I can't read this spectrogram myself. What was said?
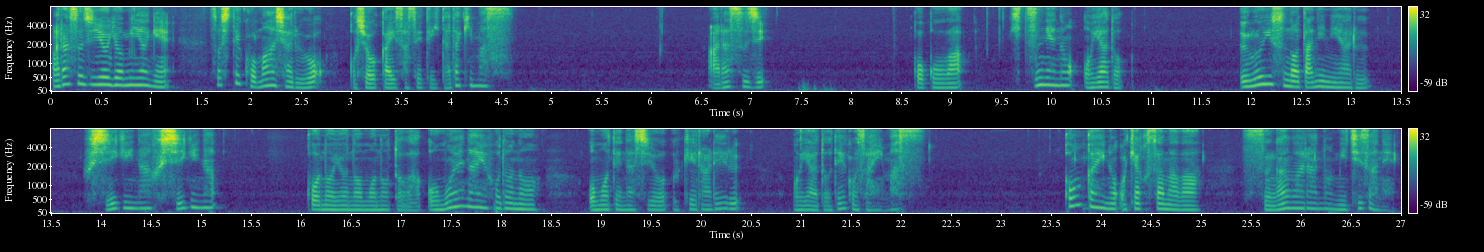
あらすじを読み上げ、そしてコマーシャルをご紹介させていただきます。あらすじ。ここは狐のお宿、ウグイスの谷にある不思議な不思議な、この世のものとは思えないほどのおもてなしを受けられるお宿でございます。今回のお客様は、菅原道真。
